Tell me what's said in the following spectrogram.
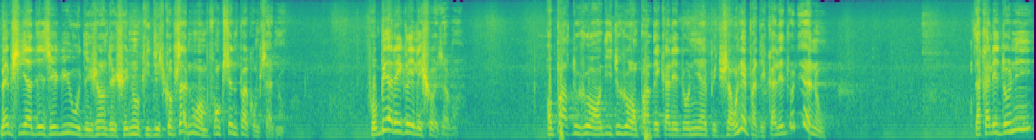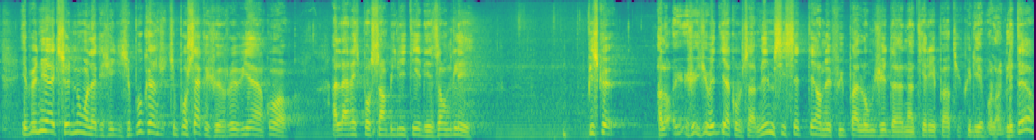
Même s'il y a des élus ou des gens de chez nous qui disent comme ça, nous on ne fonctionne pas comme ça, nous. Il faut bien régler les choses avant. On parle toujours, on dit toujours, on parle des Calédoniens et puis tout ça. On n'est pas des Calédoniens, nous. La Calédonie est venue avec ce nom-là que j'ai dit. C'est pour, pour ça que je reviens encore à la responsabilité des Anglais. Puisque alors, je vais dire comme ça, même si cette terre ne fut pas l'objet d'un intérêt particulier pour l'Angleterre,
